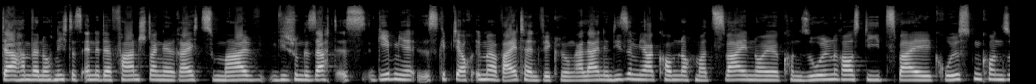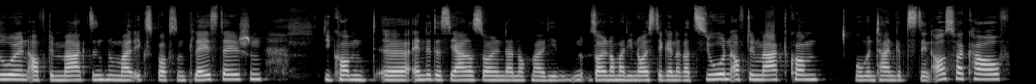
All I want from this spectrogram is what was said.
da haben wir noch nicht das Ende der Fahnenstange erreicht, zumal, wie schon gesagt, es, geben ja, es gibt ja auch immer Weiterentwicklungen. Allein in diesem Jahr kommen noch mal zwei neue Konsolen raus. Die zwei größten Konsolen auf dem Markt sind nun mal Xbox und PlayStation. Die kommen äh, Ende des Jahres sollen dann noch mal die soll noch mal die neueste Generation auf den Markt kommen. Momentan gibt es den Ausverkauf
